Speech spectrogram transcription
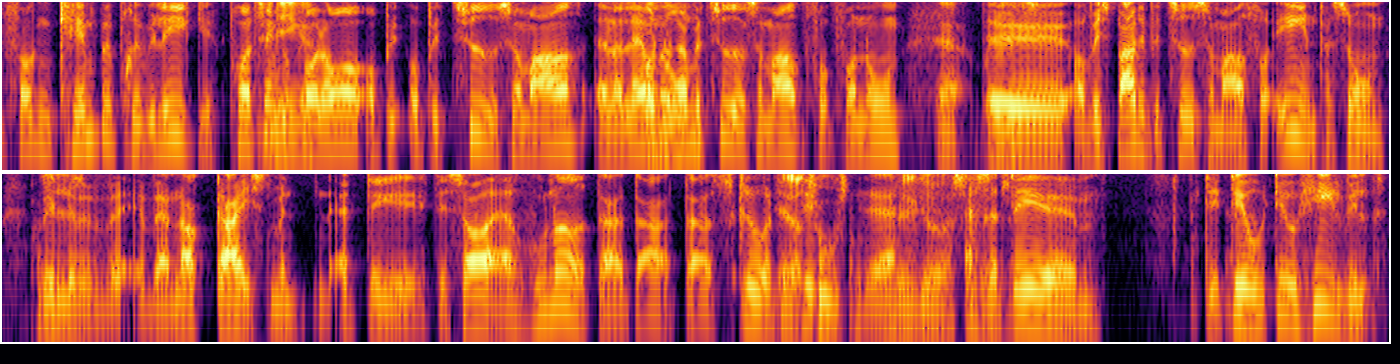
fucking kæmpe privilegie. Prøv at tænke Mega. at få lov at, be, at betyde så meget, eller lave For noget, nogen. der betyder så meget for, for nogen. Ja, præcis. Øh, og hvis bare det betød så meget for én person, Præcis. ville det væ- være nok gejst, men at det, det så er 100, der, der, der skriver det. Eller det, 1000, Ja, hvilket også er altså det, øh, det, det, er jo, det er jo helt vildt.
